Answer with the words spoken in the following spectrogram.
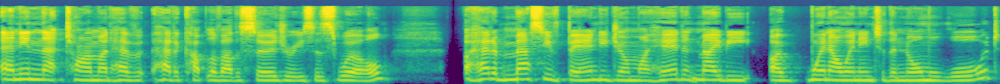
And in that time, I'd have had a couple of other surgeries as well. I had a massive bandage on my head, and maybe I, when I went into the normal ward,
